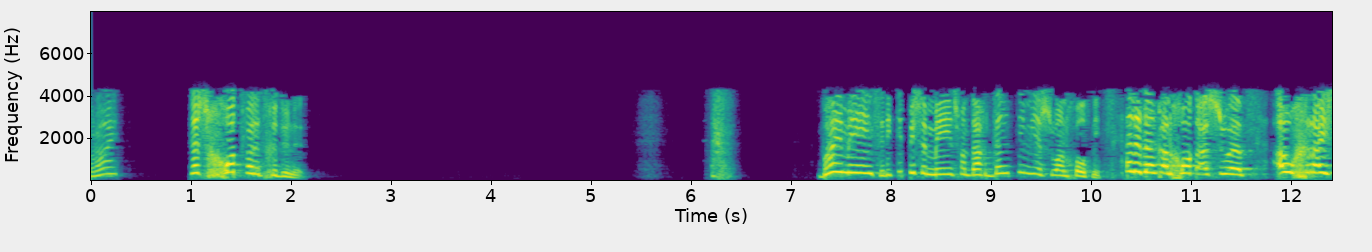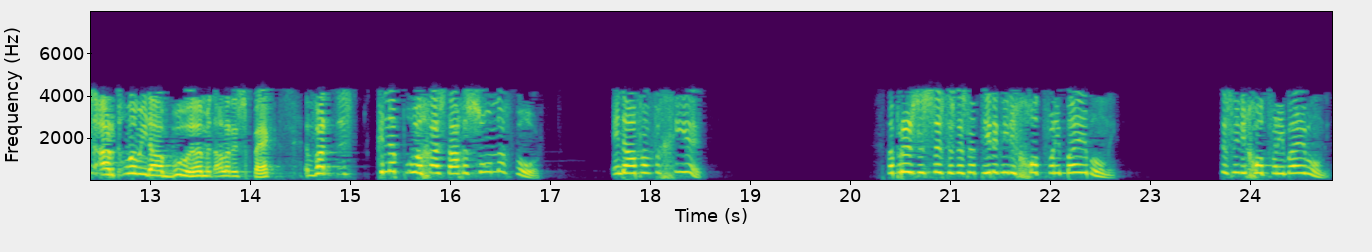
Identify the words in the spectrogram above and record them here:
Alraai. Dis God wat dit gedoen het. Baie mense, die tipiese mens vandag dink nie meer so aan God nie. Hulle dink aan God as so ou grysaard oomie daarbo met alle respek wat knip oog as daar gesondig word en daarvan vergeet. Maar broers en susters, dis natuurlik nie die God van die Bybel nie. Dis nie die God van die Bybel nie.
